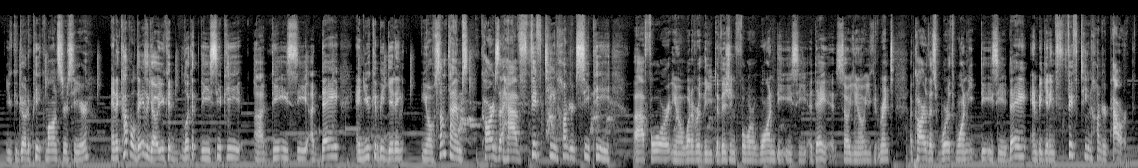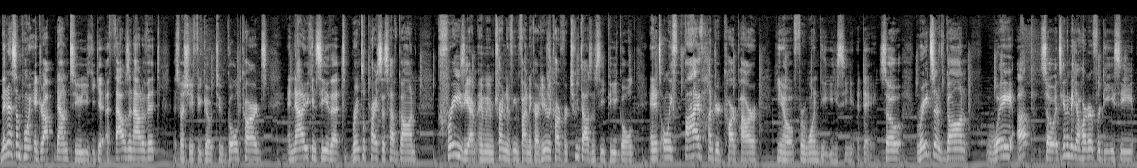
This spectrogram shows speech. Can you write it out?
you could go to peak monsters here. And a couple days ago, you could look at the CP uh, DEC a day and you could be getting, you know, sometimes cards that have 1500 CP uh, for you know whatever the division for one DEC a day is. So you know you could rent a card that's worth one DEC a day and be getting 1500 power. Then at some point it dropped down to you could get a thousand out of it, especially if you go to gold cards. And now you can see that rental prices have gone crazy. I, mean, I'm trying to find a card. Here's a card for 2000 CP gold, and it's only 500 card power, you know, for one DEC a day. So rates have gone way up. So it's gonna make it harder for DEC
